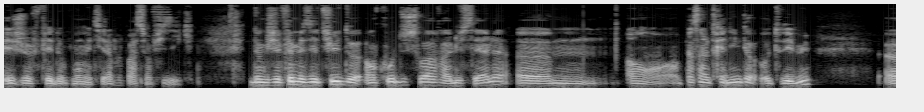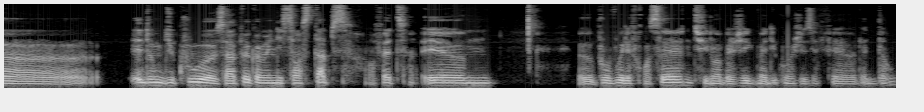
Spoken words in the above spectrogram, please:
et je fais donc mon métier, la préparation physique. Donc j'ai fait mes études en cours du soir à l'UCL, en personal training au tout début. Et donc du coup, c'est un peu comme une licence TAPS en fait. Et pour vous les Français, en Belgique, bah du coup, je les ai fait euh, là-dedans.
